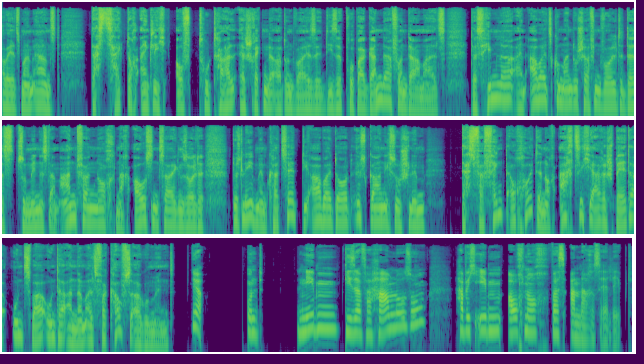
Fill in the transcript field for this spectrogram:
Aber jetzt mal im Ernst, das zeigt doch eigentlich auf total erschreckende Art und Weise diese Propaganda von damals, dass Himmler ein Arbeitskommando schaffen wollte, das zumindest am Anfang noch nach außen zeigen sollte, das Leben im KZ, die Arbeit dort ist gar nicht so schlimm. Das verfängt auch heute noch 80 Jahre später und zwar unter anderem als Verkaufsargument. Ja. Und neben dieser Verharmlosung habe ich eben auch noch was anderes erlebt.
